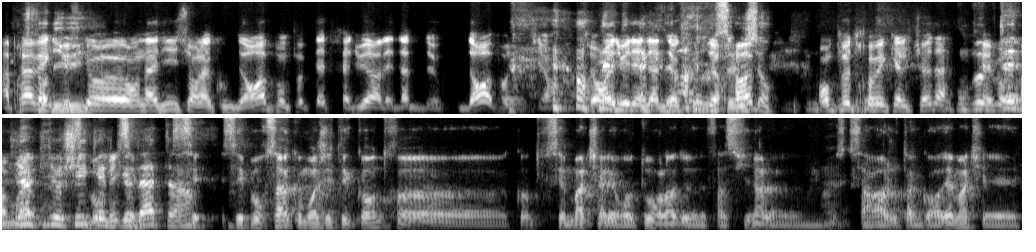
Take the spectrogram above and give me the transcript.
Après, avec tout ce qu'on a dit sur la Coupe d'Europe, on peut peut-être réduire les dates de Coupe d'Europe Si on réduit les dates de Coupe d'Europe, on peut trouver quelques dates. On peut peut-être bien piocher quelques dates. Hein. C'est pour ça que moi j'étais contre, euh, contre ces matchs aller-retour là, de, phase finale, euh, parce que ça rajoute encore des matchs. Et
